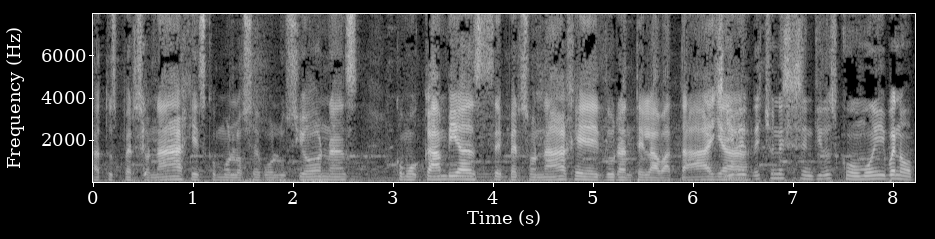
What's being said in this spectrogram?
a tus personajes, cómo los evolucionas, cómo cambias de personaje durante la Sí, batalla. de, de hecho en ese sentido es como muy, bueno,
